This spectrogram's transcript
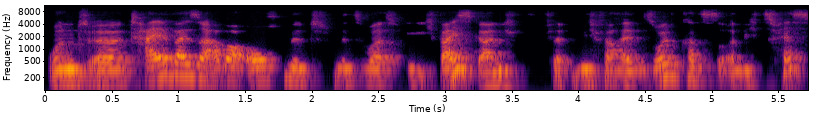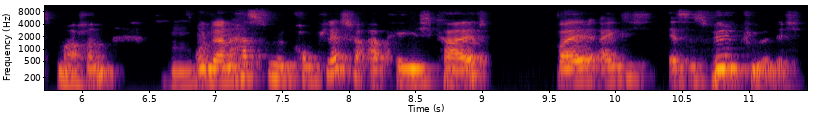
Und äh, teilweise aber auch mit, mit sowas wie, ich weiß gar nicht, wie ich mich verhalten soll, du kannst es an nichts festmachen. Mhm. Und dann hast du eine komplette Abhängigkeit, weil eigentlich es ist willkürlich.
